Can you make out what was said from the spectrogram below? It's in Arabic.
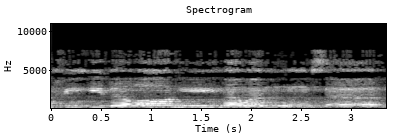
صحف إبراهيم وموسى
